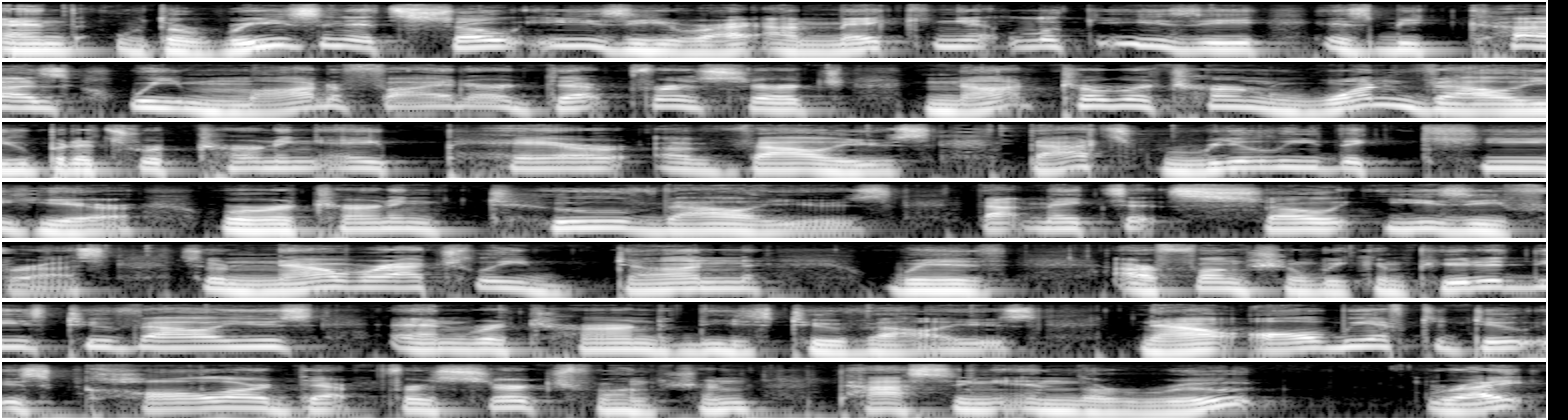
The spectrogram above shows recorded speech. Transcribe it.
And the reason it's so easy, right, I'm making it look easy, is because we modified our depth first search not to return one value, but it's returning a pair of values. That's really the key here. We're returning two values. That makes it so easy for us. So now we're actually done with our function. We computed these two values and returned these two values. Now all we have to do is call our depth first search function, passing in the root right?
